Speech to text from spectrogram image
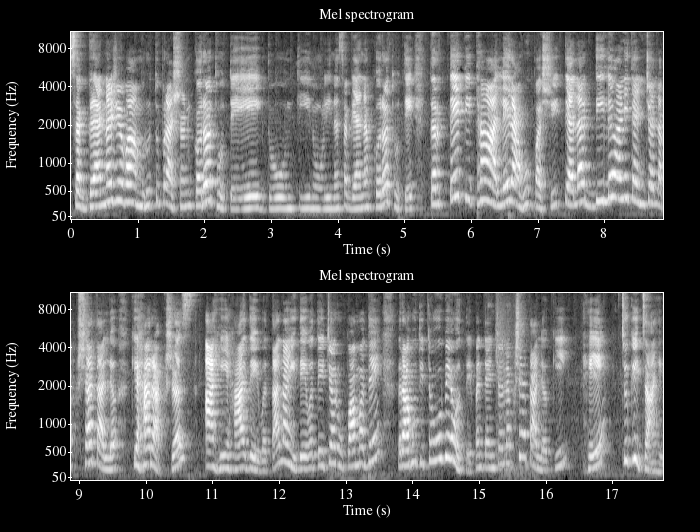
सगळ्यांना जेव्हा अमृत प्राशन करत होते एक दोन तीन ओळीनं सगळ्यांना करत होते तर ते तिथं आले राहूपाशी त्याला दिलं आणि त्यांच्या लक्षात आलं की हा राक्षस आहे हा देवता नाही. देवतेच्या रूपामध्ये राहू तिथं उभे होते पण त्यांच्या लक्षात आलं की हे चुकीचं आहे.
